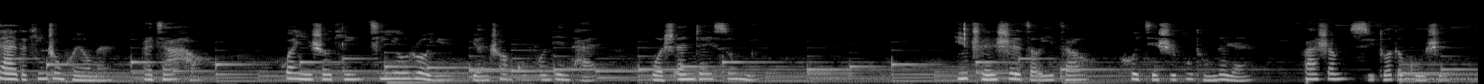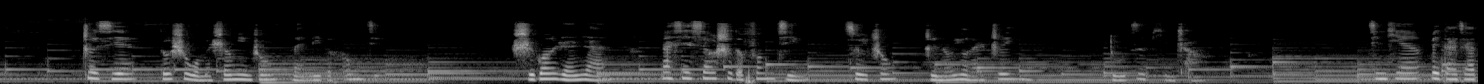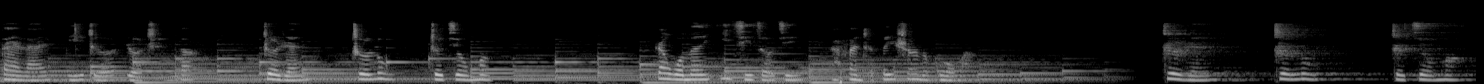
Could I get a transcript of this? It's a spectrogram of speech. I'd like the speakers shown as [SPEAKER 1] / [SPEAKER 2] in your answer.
[SPEAKER 1] 亲爱的听众朋友们，大家好，欢迎收听清幽若雨原创古风电台，我是 NJ 苏米。于尘世走一遭，会结识不同的人，发生许多的故事，这些都是我们生命中美丽的风景。时光荏苒，那些消逝的风景，最终只能用来追忆，独自品尝。今天为大家带来笔者惹尘的《这人、这路、这旧梦》，让我们一起走进那泛着悲伤的过往。这人、这路、这旧梦。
